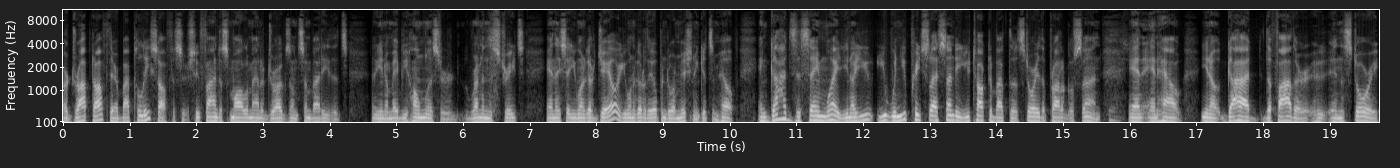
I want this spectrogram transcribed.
are dropped off there by police officers who find a small amount of drugs on somebody that's, you know, maybe homeless or running the streets. And they say, you want to go to jail or you want to go to the open door mission and get some help. And God's the same way. You know, you, you, when you preached last Sunday, you talked about the story of the prodigal son and, and how, you know, God, the father who, in the story,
